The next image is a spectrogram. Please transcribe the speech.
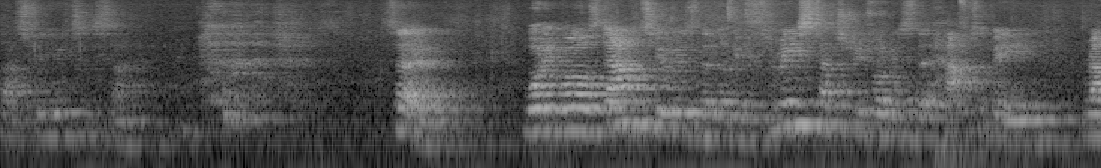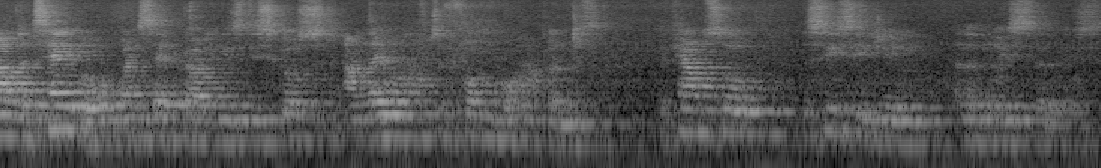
that's for you to decide. so, what it boils down to is that there'll be three statutory bodies that have to be round the table when safeguarding is discussed, and they will have to fund what happens. The council, the CCG, and the police service.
